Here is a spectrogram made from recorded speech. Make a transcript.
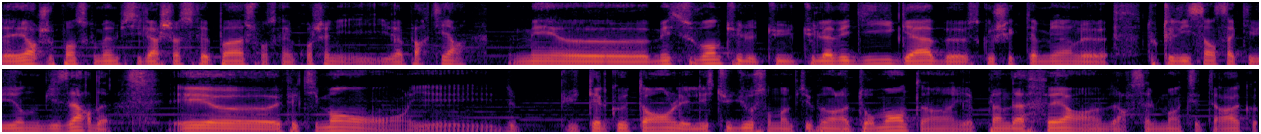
D'ailleurs, je pense que même si l'achat se fait pas, je pense qu'année prochaine il, va partir. Mais euh, mais souvent tu, l'avais dit, Gab, parce que je sais que t'aimes bien le, toutes les licences Activision de Blizzard. Et effectivement, depuis quelques temps, les, studios sont un petit peu dans la tourmente. hein. Il y a plein d'affaires, hein, de harcèlement, etc. que-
